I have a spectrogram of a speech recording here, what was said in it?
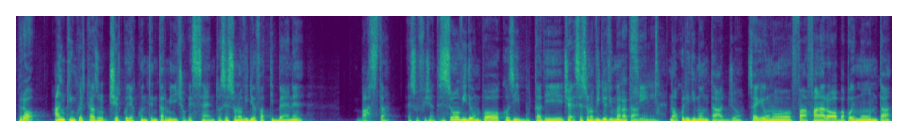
però anche in quel caso cerco di accontentarmi di ciò che sento, se sono video fatti bene basta, è sufficiente, se sono video un po' così buttati, cioè se sono video di montaggio... No, quelli di montaggio. Sai che uno fa, fa una roba, poi monta,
